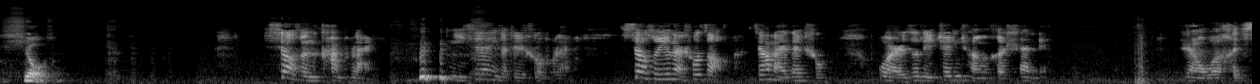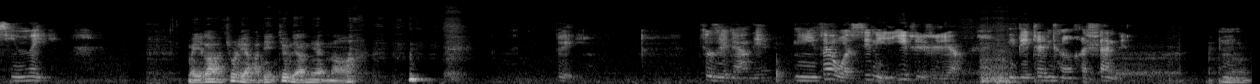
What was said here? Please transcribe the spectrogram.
孝顺。孝顺看不出来。你现在你可真说不出来，孝顺有点说早了，将来再说。我儿子的真诚和善良，让我很欣慰。没了，就俩点，就两点呐。对，就这两点，你在我心里一直是这样，你的真诚和善良，嗯，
